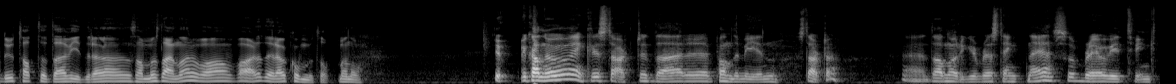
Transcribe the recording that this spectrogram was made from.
du tatt dette videre sammen med Steinar. Hva, hva er det dere har kommet opp med nå? Jo, vi kan jo egentlig starte der pandemien starta. Eh, da Norge ble stengt ned, så ble jo vi tvunget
